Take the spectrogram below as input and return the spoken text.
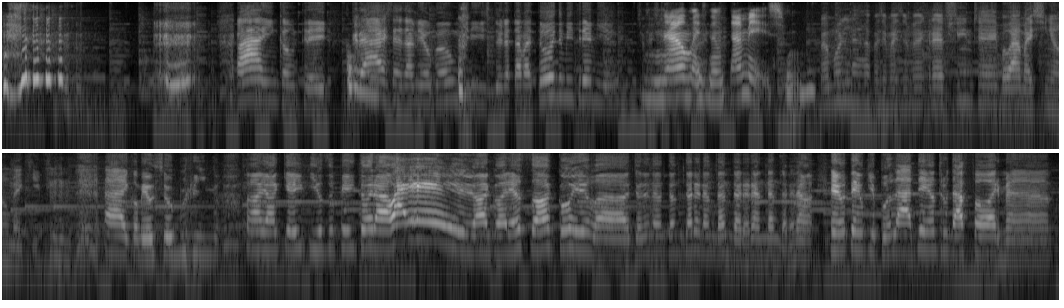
ah, encontrei. Graças a meu bom Cristo. Eu já tava todo me tremendo. Não, mas não tá mesmo. Vamos lá, fazer mais uma crafting table. Ah, mas tinha uma aqui. Ai, como eu sou burrinho. Ai, ok, fiz o peitoral. Aê! Agora é só correr lá. Eu tenho que pular dentro da forma.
